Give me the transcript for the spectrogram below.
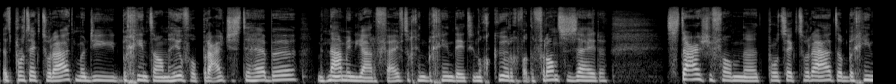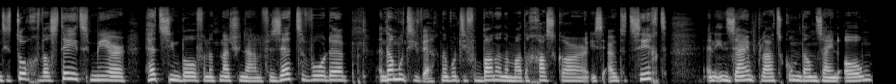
het protectoraat, maar die begint dan heel veel praatjes te hebben. Met name in de jaren 50. In het begin deed hij nog keurig wat de Fransen zeiden stage van het protectoraat, dan begint hij toch wel steeds meer het symbool van het nationale verzet te worden. En dan moet hij weg. Dan wordt hij verbannen naar Madagaskar, is uit het zicht. En in zijn plaats komt dan zijn oom,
